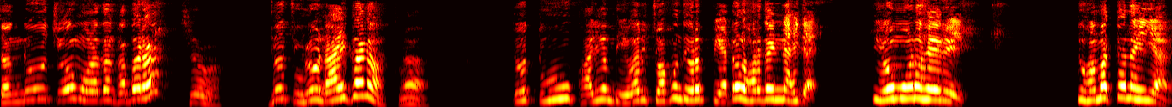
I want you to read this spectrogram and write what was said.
ચંદુ ચો મોડા તને ખબર હે? જો ચૂલો નાઈ કે ને? હા. તો તું ખાલી આમ દેવારી ચોપન દેવરો પેટ્રોલ હરગાઈ નાહી જાય. એવો મોણો હે રે. તું સમજતો નહીં યાર.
